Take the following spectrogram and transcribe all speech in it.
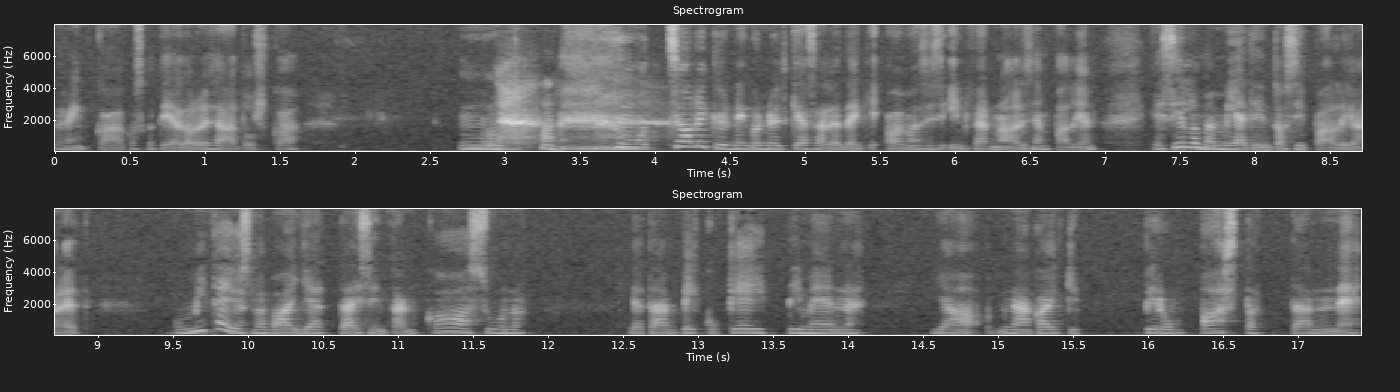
rinkkaa, koska tieto lisää tuskaa. Mutta mut se oli kyllä niin nyt kesällä jotenkin aivan siis infernaalisen paljon. Ja silloin mä mietin tosi paljon, että mitä jos mä vaan jättäisin tämän kaasun ja tämän pikkukeittimen ja nämä kaikki pirun pastat tänne,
